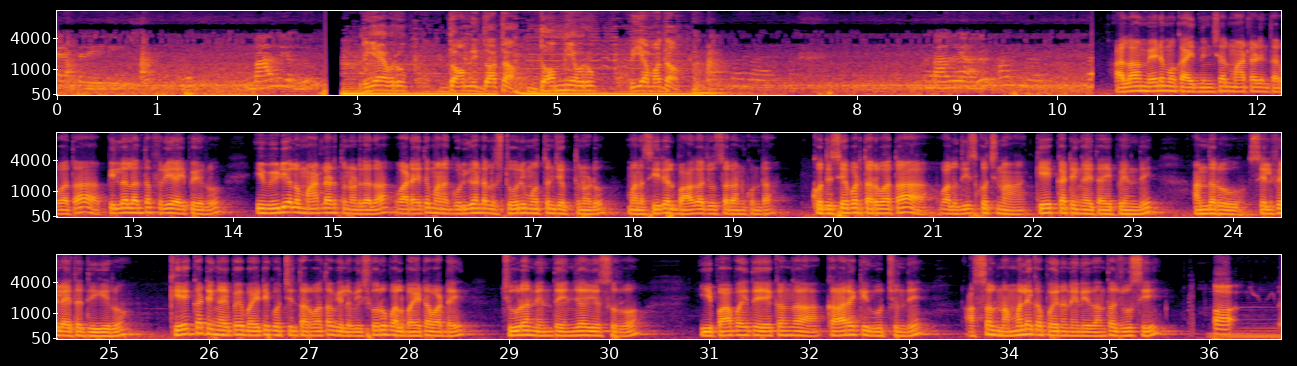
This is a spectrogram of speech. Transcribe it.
Character ఏది బాలు ఎవరు? ప్రియా ఎవరు డామ్ని డాటర్. డామ్ని ఎవరు? ప్రియా మదర్. బాలు ఎవరు అలా మేడం ఒక ఐదు నిమిషాలు మాట్లాడిన తర్వాత పిల్లలంతా ఫ్రీ అయిపోయారు. ఈ వీడియోలో మాట్లాడుతున్నాడు కదా వాడైతే మన గుడిగంటలు స్టోరీ మొత్తం చెప్తున్నాడు. మన సీరియల్ బాగా చూస్తాడు అనుకుంటా. కొద్దిసేపటి తర్వాత వాళ్ళు తీసుకొచ్చిన కేక్ కటింగ్ అయితే అయిపోయింది. అందరూ సెల్ఫీలు అయితే దిగిరు కేక్ కటింగ్ అయిపోయి బయటికి వచ్చిన తర్వాత వీళ్ళ విశ్వరూపాలు బయట పడ్డాయి. చూడండి ఎంత ఎంజాయ్ చేస్తుర్రో. ఈ పాప అయితే ఏకంగా కారెక్కి కూర్చుంది. అస్సలు నమ్మలేకపోయినా నేను ఇదంతా చూసి.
